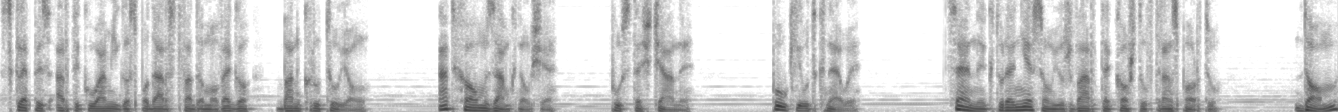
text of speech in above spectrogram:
Sklepy z artykułami gospodarstwa domowego bankrutują. At home zamknął się. Puste ściany. Półki utknęły. Ceny, które nie są już warte kosztów transportu. Dom,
